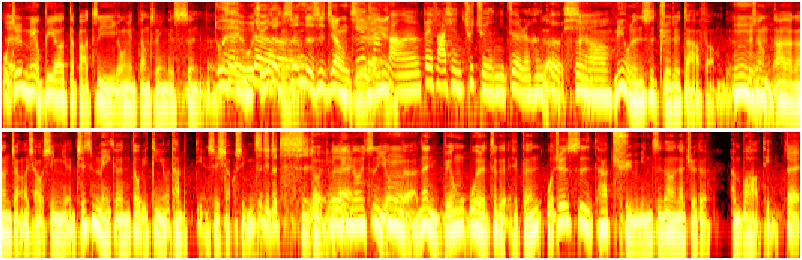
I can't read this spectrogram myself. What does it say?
我觉得没有必要把自己永远当成一个圣人。对，我觉得真的是这样子。因为这欸，样反而被发现，就觉得你这个人很恶心。对啊，没有人是绝对大方的，嗯。就像阿达刚刚讲的小心眼，其实每个人都一定有他的点是小心眼，自己的尺，对，对不对？一定都是有的。那你不用为了这个，可能我觉得是他取名字让人家觉得很不好听，对，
